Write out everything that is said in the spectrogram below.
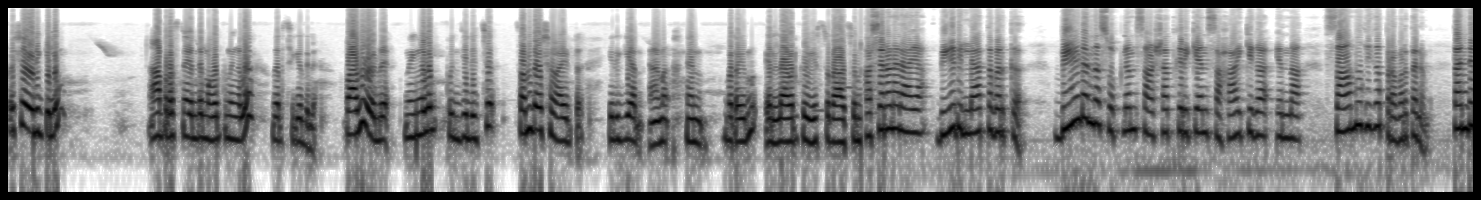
പക്ഷെ ഒരിക്കലും ആ പ്രശ്നം എന്റെ മുഖത്ത് നിങ്ങൾ ദർശിക്കത്തില്ല. അപ്പൊ അതുകൊണ്ട് നിങ്ങളും പുഞ്ചിരിച്ച് സന്തോഷമായിട്ട് ഇരിക്കാൻ ആണ് ഞാൻ പറയുന്നു. എല്ലാവർക്കും ഈസ്റ്റർ ആശംസ. അശരണരായ വീടില്ലാത്തവർക്ക് വീടെന്ന സ്വപ്നം സാക്ഷാത്കരിക്കാൻ സഹായിക്കുക എന്ന സാമൂഹിക പ്രവർത്തനം തന്റെ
